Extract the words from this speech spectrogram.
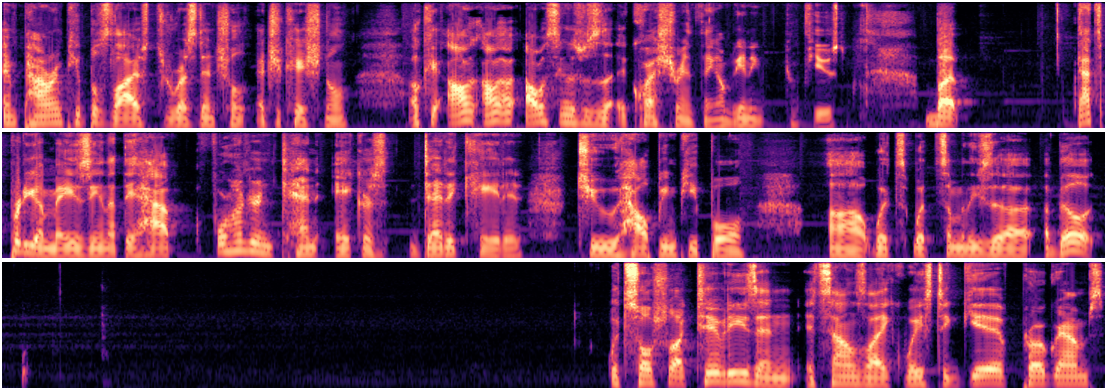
empowering people's lives through residential, educational. Okay, I, I, I was thinking this was an equestrian thing. I'm getting confused, but that's pretty amazing that they have 410 acres dedicated to helping people uh, with with some of these uh, ability with social activities and it sounds like ways to give programs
